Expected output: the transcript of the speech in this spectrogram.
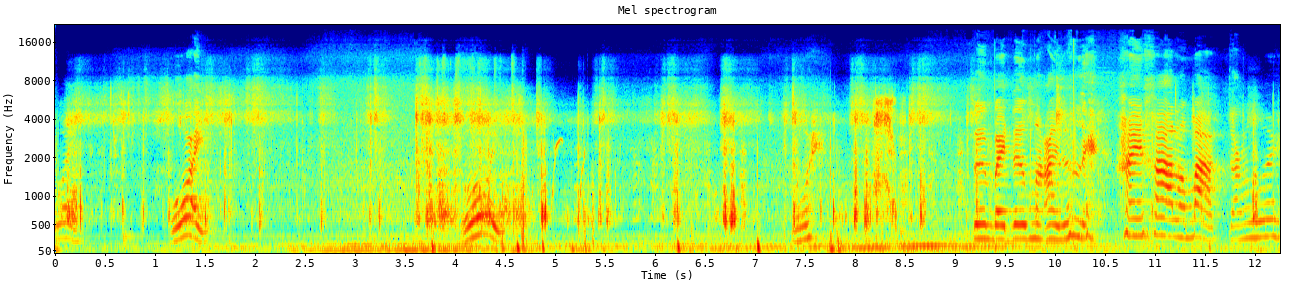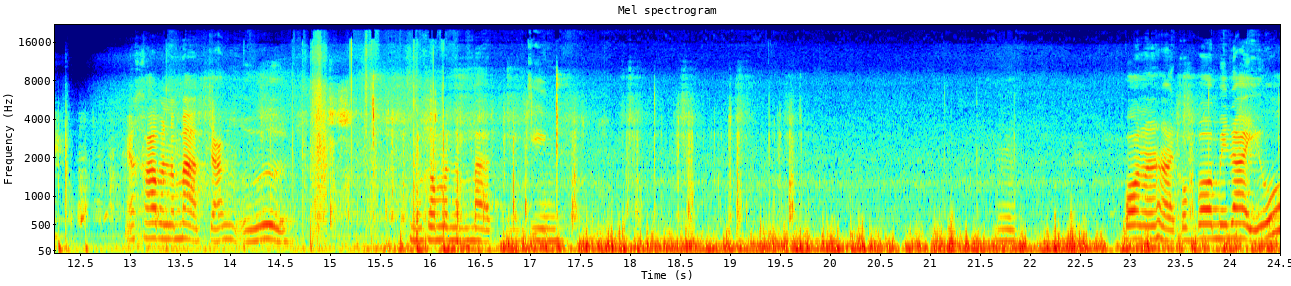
โอ้ยโอ้ยโอ้ยโอ้ยเติมไปเติมมาอยู่นั่นแหละ ให้ค่าลำบากจังเลยให้ค่ามันลำบากจังเออมันก็มันลำบากจริงๆอืม ป้อนอาหารก็ป้อนไม่ได้โอ้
